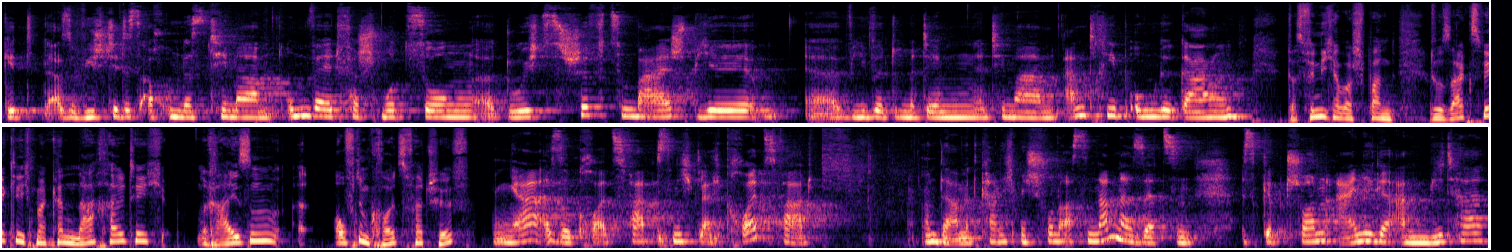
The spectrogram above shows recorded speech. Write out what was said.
geht, also wie steht es auch um das Thema Umweltverschmutzung äh, durchs Schiff zum Beispiel? Äh, wie wird mit dem Thema Antrieb umgegangen? Das finde ich aber spannend. Du sagst wirklich, man kann nachhaltig reisen äh, auf einem Kreuzfahrtschiff? Ja, also Kreuzfahrt ist nicht gleich Kreuzfahrt. Und damit kann ich mich schon auseinandersetzen. Es gibt schon einige Anbieter,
